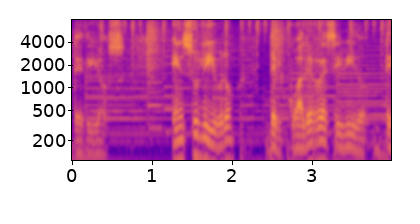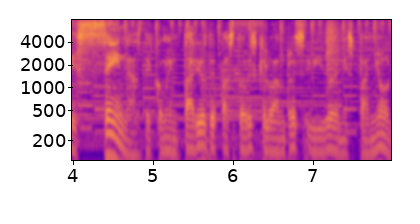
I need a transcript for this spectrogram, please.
de Dios. En su libro, del cual he recibido decenas de comentarios de pastores que lo han recibido en español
